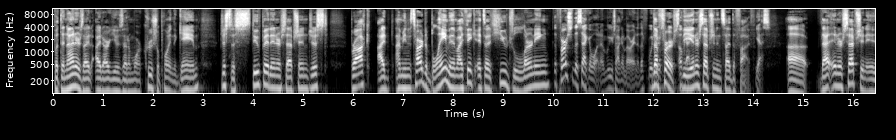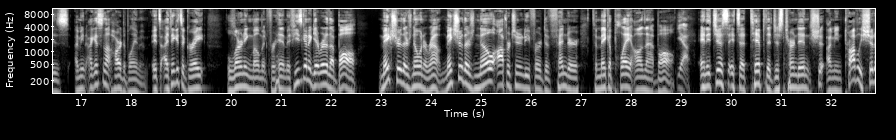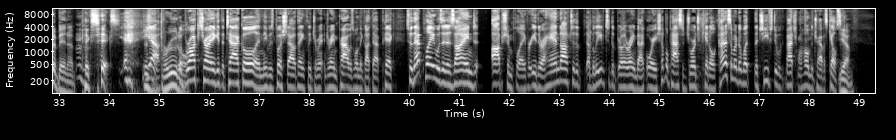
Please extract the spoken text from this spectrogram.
But the Niners, I'd, I'd argue, is at a more crucial point in the game. Just a stupid interception. Just Brock, I, I mean, it's hard to blame him. I think it's a huge learning. The first or the second one? What you're talking about right now? The, The first, okay. the interception inside the five. Yes. uh, that interception is I mean, I guess it's not hard to blame him. It's I think it's a great learning moment for him. If he's going to get rid of that ball, make sure there's no one around. Make sure there's no opportunity for a defender to make a play on that ball. Yeah. And it just it's a tip that just turned in should, I mean, probably should have been a pick 6. Just Mm-hmm. yeah. brutal. But Brock trying to get the tackle, and he was pushed out. Thankfully, Germaine, Germaine Pratt was one that got that pick. So that play was a designed option play for either a handoff to the, I believe, to the running back or a shuffle pass to George Kittle, kind of similar to what the Chiefs do with Patrick Mahomes to Travis Kelce. yeah.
